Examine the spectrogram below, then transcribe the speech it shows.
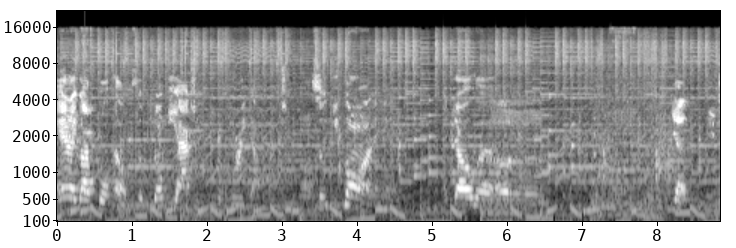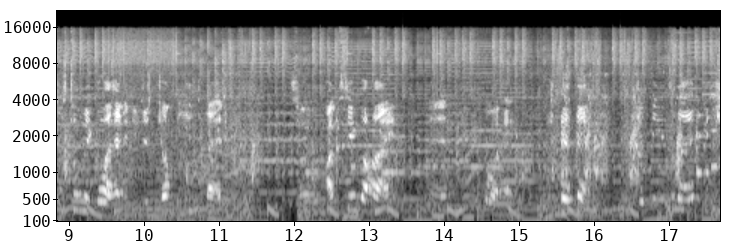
And I got full health, so we don't need actually to worry that much. So you go on ahead, and I'll, uh... uh, yeah, you just told me to go ahead and you just jumped me into that enemy. I'm staying behind, and you can go ahead. Jump me into that enemy.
